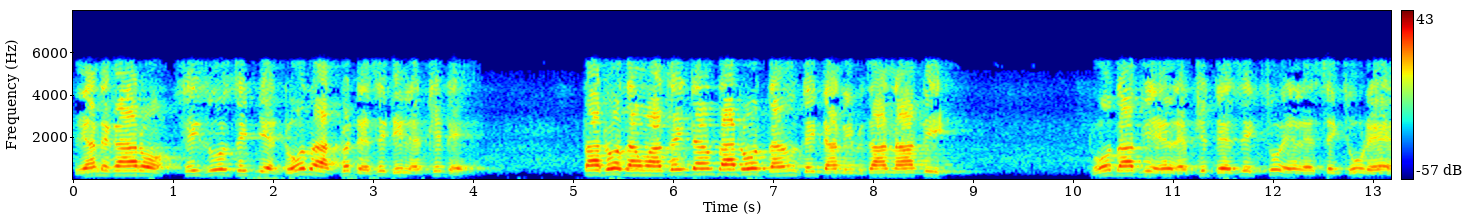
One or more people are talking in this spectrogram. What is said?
တရားတကားတော့စိတ်ဆိုးစိတ်ပြက်ဒေါသထွက်တဲ့စိတ်တွေလည်းဖြစ်တယ်တာဒေါသံဝါစိတ်တံတာဒေါသံစိတ်တံဒီပဇာနာတိဒေါသဖြစ်ရင်လည်းဖြစ်တဲ့စိတ်ဆိုးရင်လည်းစိတ်ဆိုးတယ်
